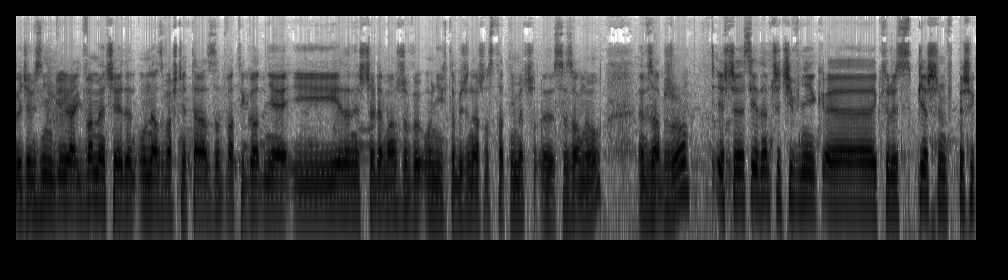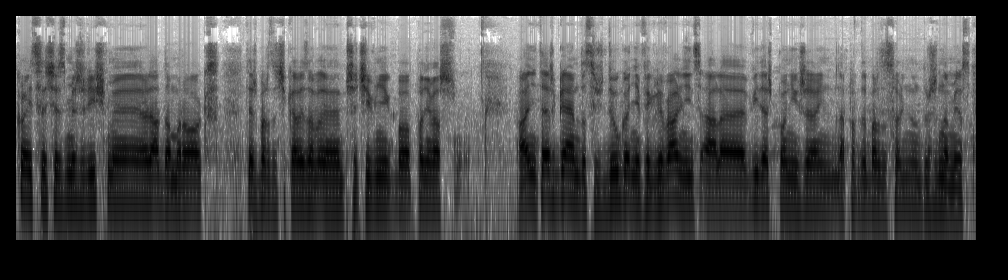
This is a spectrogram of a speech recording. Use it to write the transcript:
Będziemy z nimi grali dwa mecze, jeden u nas właśnie teraz za dwa tygodnie i jeden jeszcze rewanżowy u nich, to będzie nasz ostatni mecz sezonu w Zabrzu. Jeszcze jest jeden przeciwnik, który z pierwszym, w pierwszej kolejce się zmierzyliśmy, Radom Rocks, też bardzo ciekawy e, przeciwnik, bo ponieważ oni też grają dosyć długo, nie wygrywali nic, ale widać po nich, że naprawdę bardzo solidną drużyną jest,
